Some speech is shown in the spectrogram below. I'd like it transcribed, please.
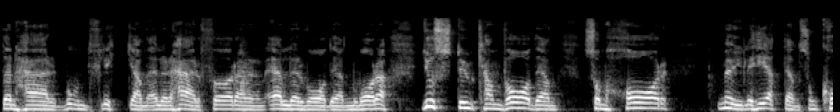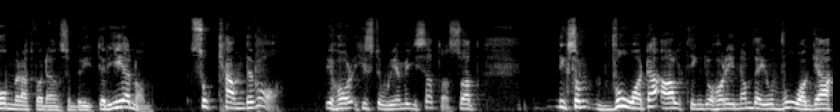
den här bondflickan eller härföraren eller vad det än må vara. Just du kan vara den som har möjligheten som kommer att vara den som bryter igenom. Så kan det vara. Det har historien visat oss. Så att liksom vårda allting du har inom dig och våga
